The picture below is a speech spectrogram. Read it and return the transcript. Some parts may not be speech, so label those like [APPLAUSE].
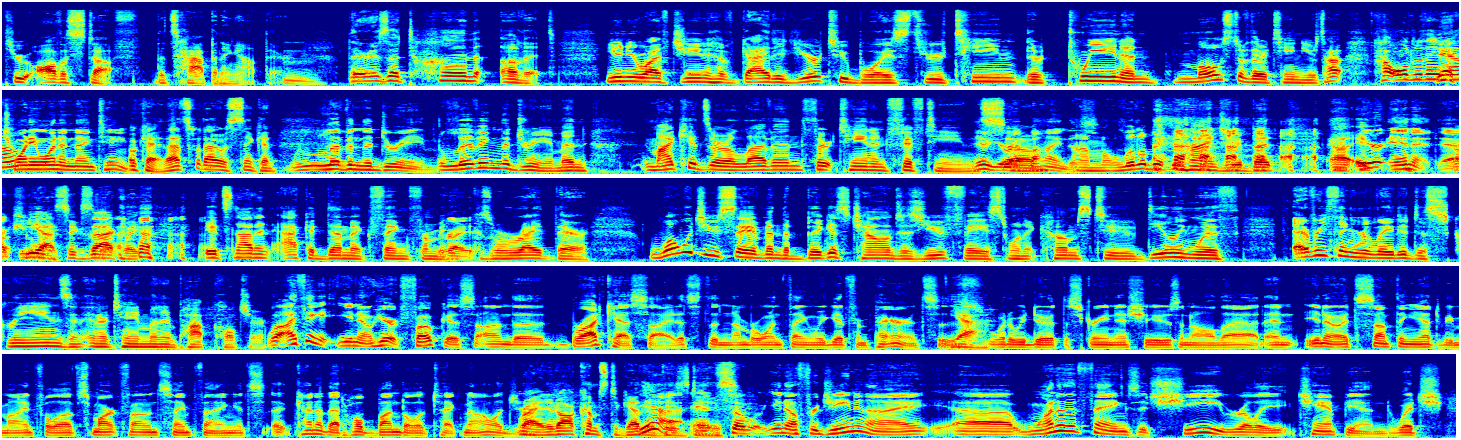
through all the stuff that's happening out there. Hmm. There is a ton of it. You and your wife Jean have guided your two boys through teen, their tween and most of their teen years. How how old are they Yeah, now? 21 and 19. Okay, that's what I was thinking We're living the dream. living the dream and my kids are 11 13 and 15 Yeah, you're so right behind us. i'm a little bit behind you but [LAUGHS] uh, it- You're in it, uh, actually. yes exactly [LAUGHS] it's not an academic thing for me Right. because we're right there what would you say have been the biggest challenges you faced when it comes to dealing with everything related to screens and entertainment and pop culture Well, I think, you know, here at Focus on the broadcast side, it's the number one thing we get from parents is Yeah. what do we do at the screen issues and all that. And, you know, it's something you have to be mindful of. Smartphones, same thing. It's uh, kind of that whole bundle of technology. right it all comes together Yeah, these days and so you know, for Jean and I, uh, one of the things that she really championed, which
